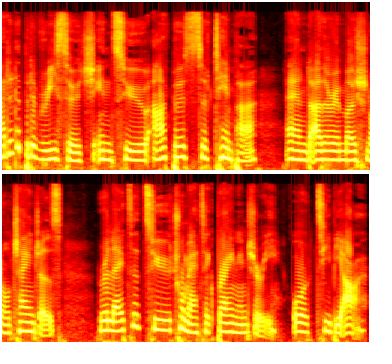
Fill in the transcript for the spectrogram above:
I did a bit of research into outbursts of temper and other emotional changes related to traumatic brain injury, or TBI.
